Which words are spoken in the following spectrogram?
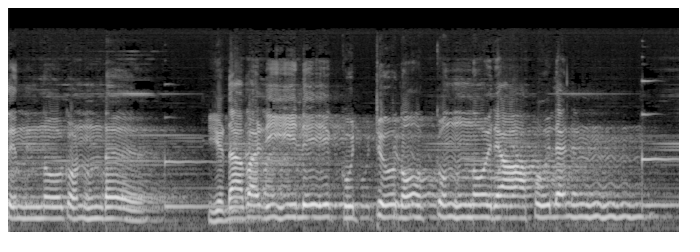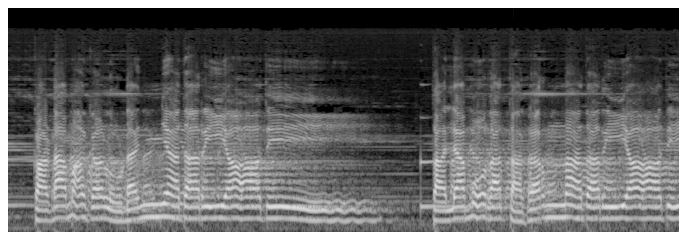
തിന്നുകൊണ്ട് ഇടവഴിയിലേക്കുറ്റു നോക്കുന്നു രാഹുലൻ കടമകളുടഞ്ഞതറിയാതെ തലമുറ തകർന്നതറിയാതെ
